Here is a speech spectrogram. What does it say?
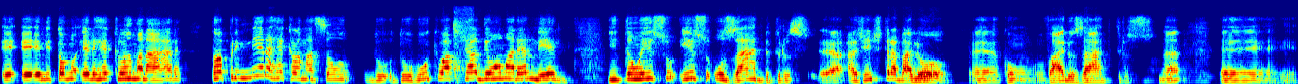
ele, toma, ele reclama na área. Então, a primeira reclamação do, do Hulk, o árbitro já deu um amarelo nele. Então, isso, isso os árbitros, é, a gente trabalhou é, com vários árbitros, né? É,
